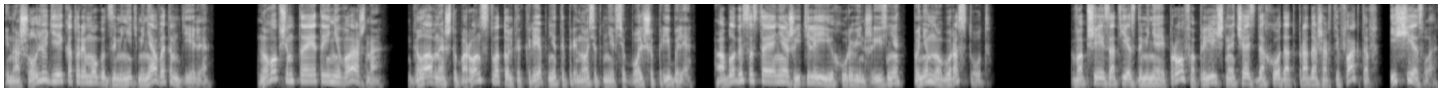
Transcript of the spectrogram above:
и нашел людей, которые могут заменить меня в этом деле. Но, в общем-то, это и не важно. Главное, что баронство только крепнет и приносит мне все больше прибыли, а благосостояние жителей и их уровень жизни понемногу растут. Вообще из отъезда меня и профа приличная часть дохода от продаж артефактов исчезла,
